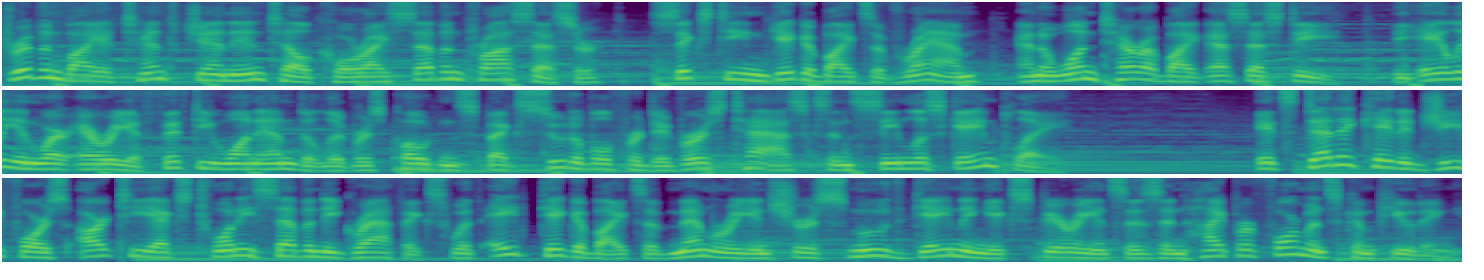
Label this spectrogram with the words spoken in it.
Driven by a 10th gen Intel Core i7 processor, 16GB of RAM, and a 1TB SSD, the Alienware Area 51M delivers potent specs suitable for diverse tasks and seamless gameplay. Its dedicated GeForce RTX 2070 graphics with 8GB of memory ensures smooth gaming experiences and high-performance computing.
